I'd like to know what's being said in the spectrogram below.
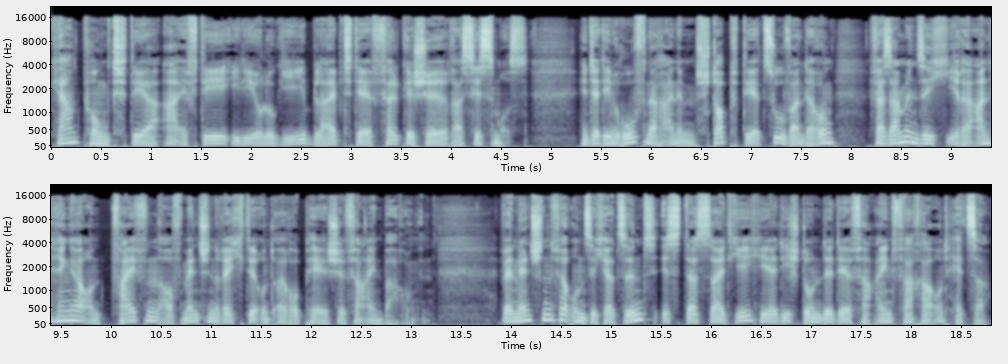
Kernpunkt der AfD-Ideologie bleibt der völkische Rassismus. Hinter dem Ruf nach einem Stopp der Zuwanderung versammeln sich ihre Anhänger und pfeifen auf Menschenrechte und europäische Vereinbarungen. Wenn Menschen verunsichert sind, ist das seit jeher die Stunde der Vereinfacher und Hetzer.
